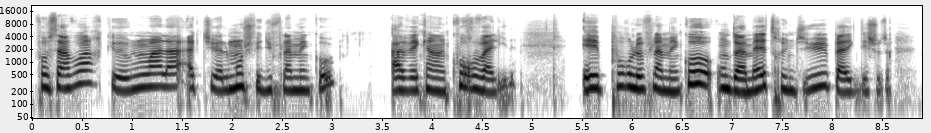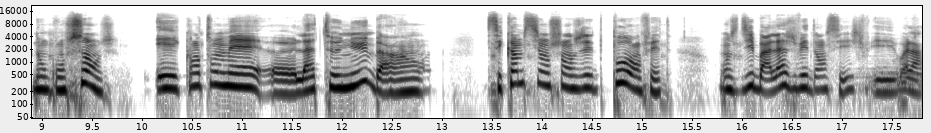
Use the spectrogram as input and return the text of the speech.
Faut savoir que moi là, actuellement, je fais du flamenco avec un cours valide. Et pour le flamenco, on doit mettre une jupe avec des chaussures. Donc on change. Et quand on met la tenue, ben c'est comme si on changeait de peau en fait. On se dit bah là je vais danser et voilà.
